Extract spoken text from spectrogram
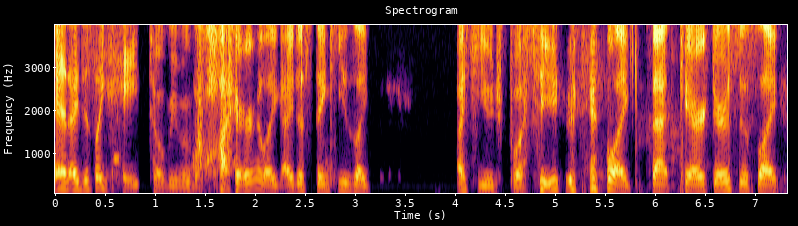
and i just like hate tobey maguire like i just think he's like a huge pussy like that character is just like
